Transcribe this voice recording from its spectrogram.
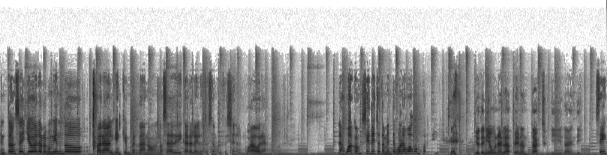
Entonces yo lo recomiendo para alguien que en verdad no, no se va a dedicar a la ilustración profesional. Ahora, las Wacom, sí, de hecho también tengo una Wacom. Wacom por ahí. Yo tenía una en la Pen and Touch y la vendí. Sí,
